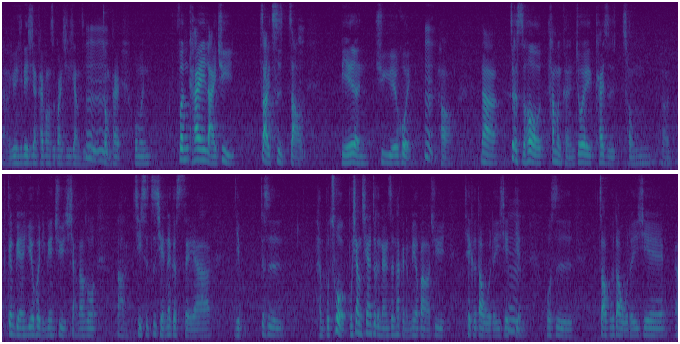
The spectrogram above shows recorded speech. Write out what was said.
啊、有点类似像开放式关系这样子的状态，我们分开来去再次找别人去约会，嗯，好，那这个时候他们可能就会开始从呃跟别人约会里面去想到说，啊，其实之前那个谁啊，也就是很不错，不像现在这个男生，他可能没有办法去 take 到我的一些点，嗯。或是照顾到我的一些呃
